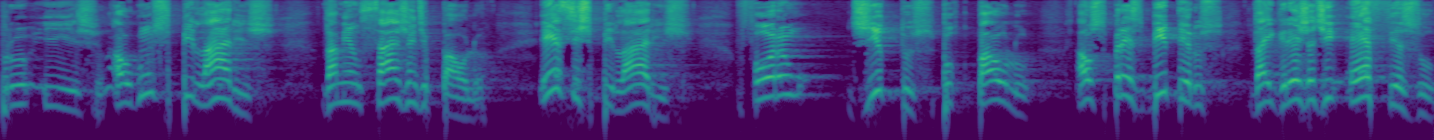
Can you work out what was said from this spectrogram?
pro isso. Alguns pilares da mensagem de Paulo. Esses pilares foram ditos por Paulo aos presbíteros da igreja de Éfeso.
